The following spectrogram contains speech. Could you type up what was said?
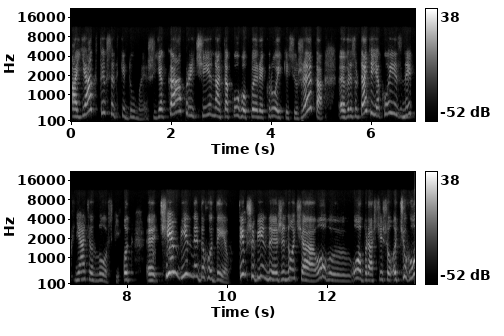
а як ти все-таки думаєш, яка причина такого перекройки сюжета, е, в результаті якої зник князь Орловський? От е, чим він не догодив? Тим, що він е, жіноча образ, чи що? От чого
